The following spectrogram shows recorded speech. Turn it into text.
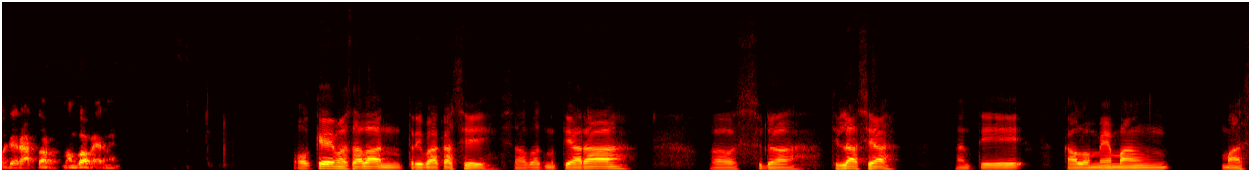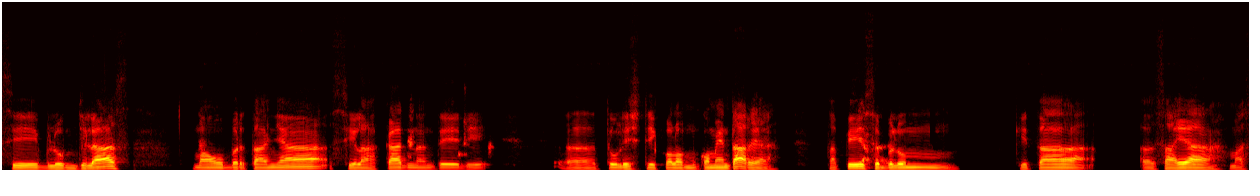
moderator. Monggo Pak Ermen. Oke Mas Alan, terima kasih sahabat Mutiara. Uh, sudah jelas ya Nanti kalau memang masih belum jelas mau bertanya silahkan nanti ditulis eh, di kolom komentar ya. Tapi ya, sebelum kita uh, saya Mas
